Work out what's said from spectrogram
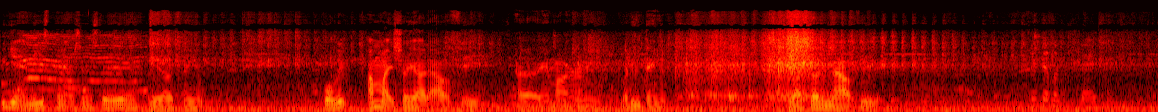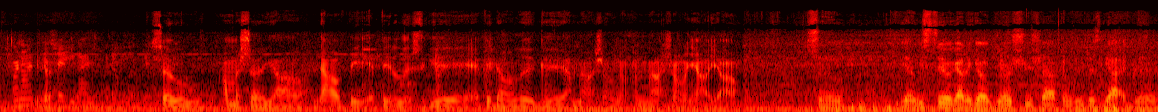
we getting these pants instead. What do y'all think? Well, we, I might show y'all the outfit uh, in my room. What do you think? Should I show them the outfit? If it looks good. We're not gonna Yeah. show you guys if it don't look good. So I'm gonna show y'all the outfit if it looks good. If it don't look good, I'm not showing. I'm not showing y'all, y'all. So yeah, we still gotta go grocery shopping. We just got the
